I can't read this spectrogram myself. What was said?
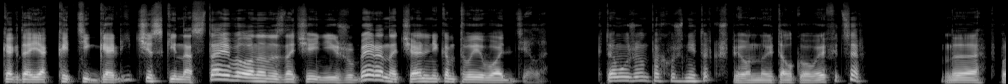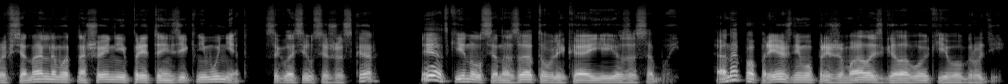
когда я категорически настаивала на назначении Жубера начальником твоего отдела. К тому же он, похоже, не только шпион, но и толковый офицер. Да, в профессиональном отношении претензий к нему нет, согласился Жескар и откинулся назад, увлекая ее за собой. Она по-прежнему прижималась головой к его груди.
